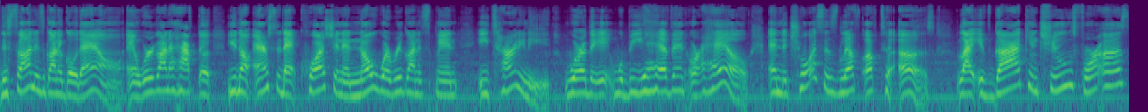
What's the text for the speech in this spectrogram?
the sun is going to go down and we're going to have to you know answer that question and know where we're going to spend eternity whether it will be heaven or hell and the choice is left up to us like if god can choose for us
